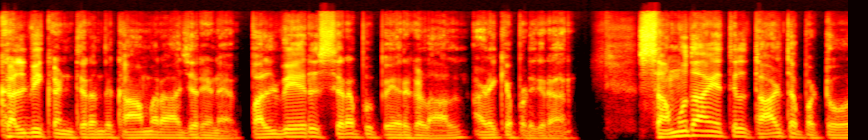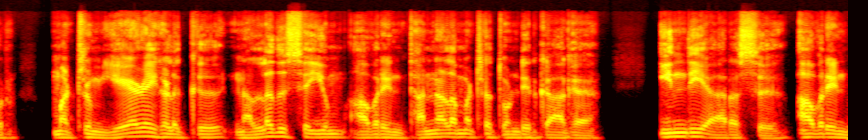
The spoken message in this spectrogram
கல்வி கண் திறந்த காமராஜர் என பல்வேறு சிறப்பு பெயர்களால் அழைக்கப்படுகிறார். சமுதாயத்தில் தாழ்த்தப்பட்டோர் மற்றும் ஏழைகளுக்கு நல்லது செய்யும் அவரின் தன்னலமற்ற தொண்டிற்காக இந்திய அரசு அவரின்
